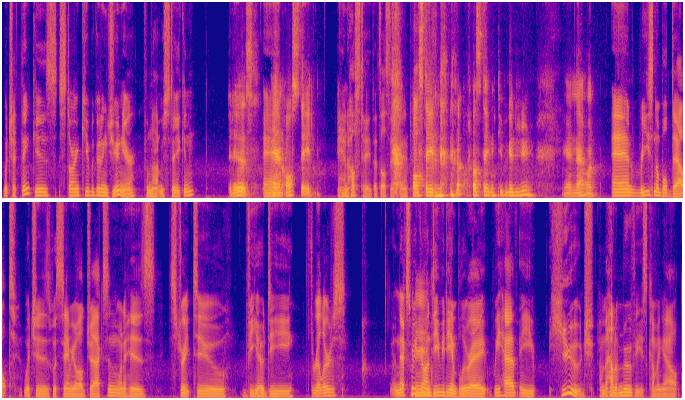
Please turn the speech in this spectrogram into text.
which I think is starring Cuba Gooding Jr., if I'm not mistaken. It is. And- And, Allstate. And Allstate. That's Allstate stand. Allstate and Allstate and Cuba Gooding Jr. You're that one. and Reasonable Doubt, which is with Samuel L. Jackson, one of his straight to VOD thrillers. Next week Hmm. on DVD and Blu ray, we have a huge amount of movies coming out.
